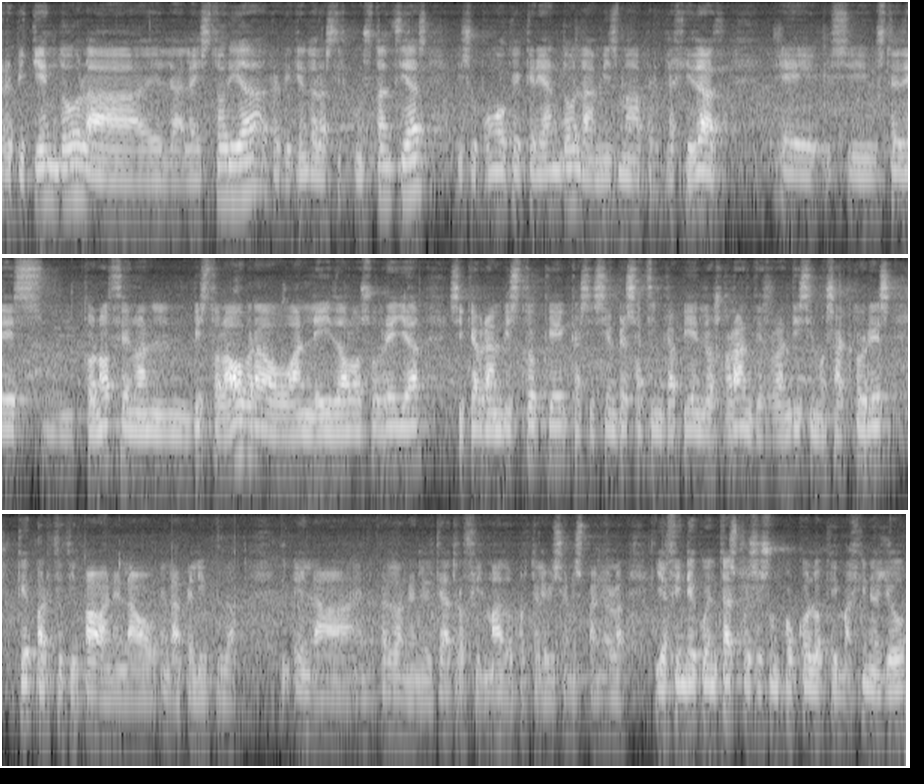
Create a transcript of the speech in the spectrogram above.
repitiendo la, historia, repitiendo las circunstancias y supongo que creando la misma perplejidad. Eh, si ustedes conocen o han visto la obra o han leído algo sobre ella, sí que habrán visto que casi siempre se hace hincapié en los grandes, grandísimos actores que participaban en la, en la película, en, la, perdón, en el teatro filmado por televisión española. Y a fin de cuentas, pues es un poco lo que imagino yo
